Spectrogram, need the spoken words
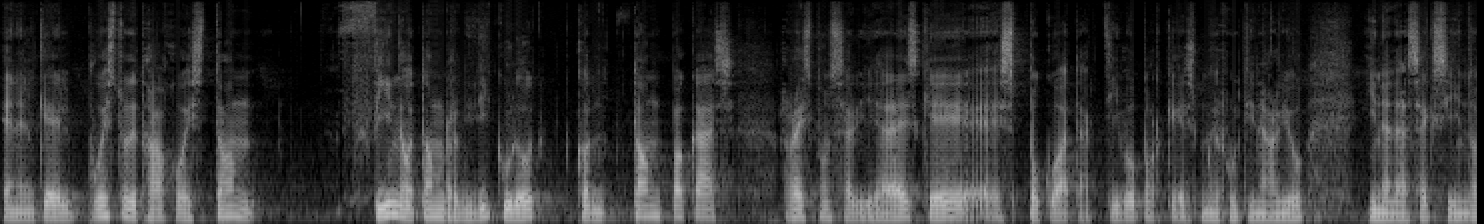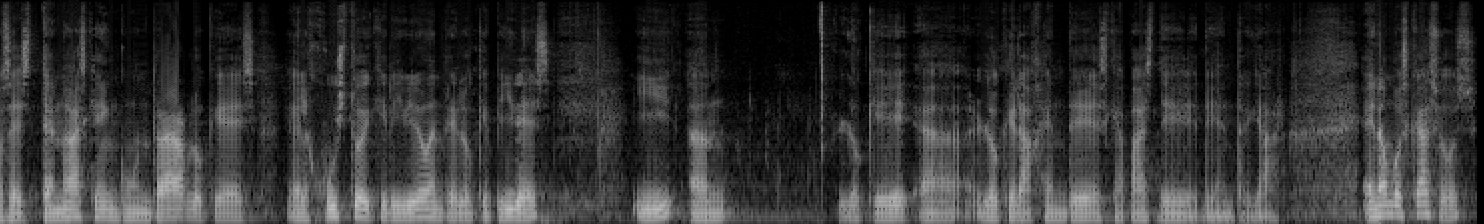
en el que el puesto de trabajo es tan fino, tan ridículo, con tan pocas responsabilidades que es poco atractivo porque es muy rutinario y nada sexy. Entonces tendrás que encontrar lo que es el justo equilibrio entre lo que pides y um, lo, que, uh, lo que la gente es capaz de, de entregar. En ambos casos,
